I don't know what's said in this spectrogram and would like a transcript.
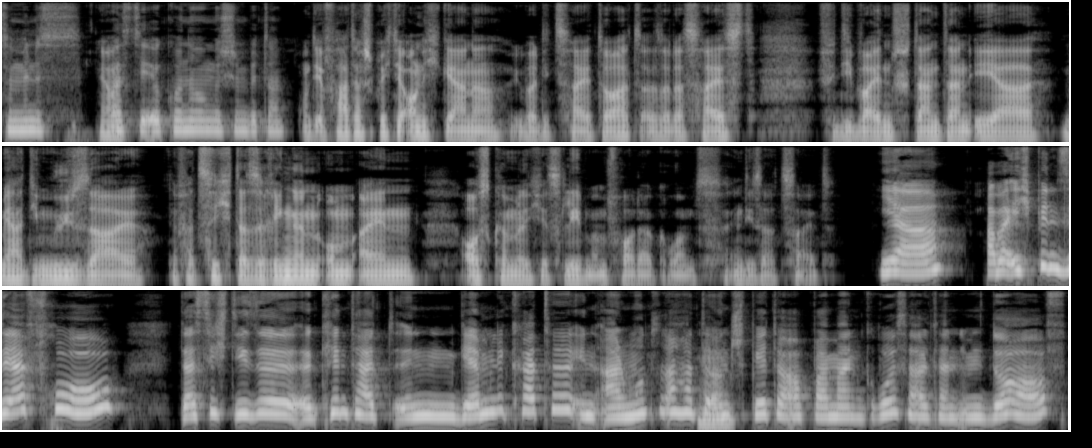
zumindest ja, was die ökonomischen bitte. Und ihr Vater spricht ja auch nicht gerne über die Zeit dort. Also das heißt, für die beiden stand dann eher ja die Mühsal, der Verzicht, das Ringen um ein auskömmliches Leben im Vordergrund in dieser Zeit. Ja, aber ich bin sehr froh, dass ich diese äh, Kindheit in Gemlik hatte, in Almutla hatte ja. und später auch bei meinen Großeltern im Dorf.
